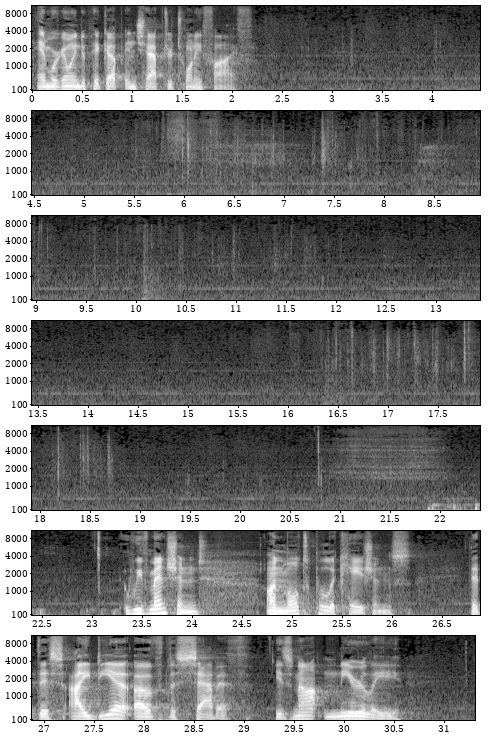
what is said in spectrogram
and we're going to pick up in chapter 25. We've mentioned on multiple occasions that this idea of the Sabbath is not merely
